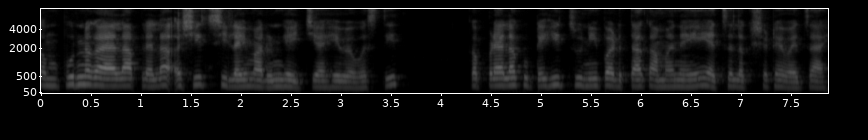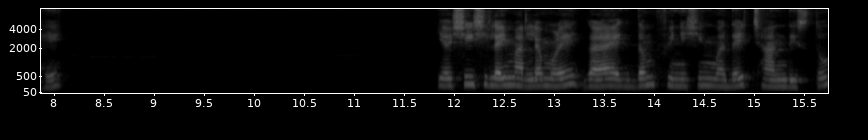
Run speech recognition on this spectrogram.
संपूर्ण गळ्याला आपल्याला अशीच शिलाई मारून घ्यायची आहे व्यवस्थित. कपड्याला कुठेही चुनी पडता कामा नये याचं लक्ष ठेवायचं आहे. ही अशी शिलाई मारल्यामुळे गळा एकदम फिनिशिंगमध्ये छान दिसतो.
